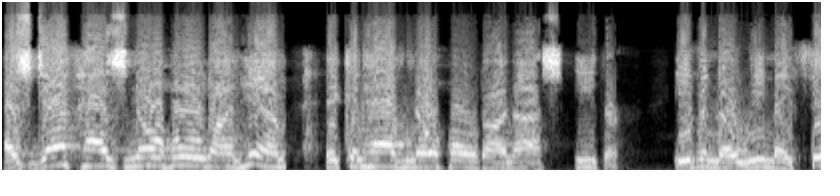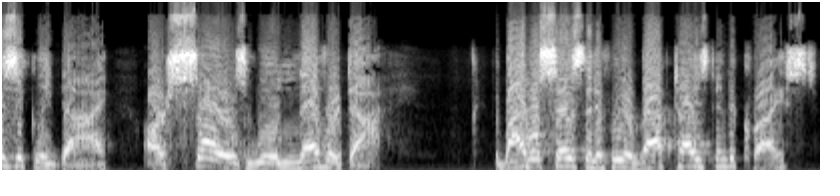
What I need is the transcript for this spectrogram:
As death has no hold on him, it can have no hold on us either. Even though we may physically die, our souls will never die. The Bible says that if we are baptized into Christ,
